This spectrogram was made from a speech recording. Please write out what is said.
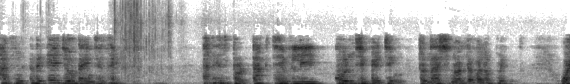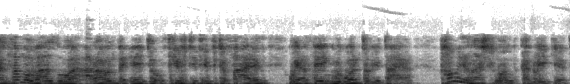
At the age of 96, that is productively contributing to national development. While some of us who are around the age of 50, 55, we are saying we want to retire. How irrational can we get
